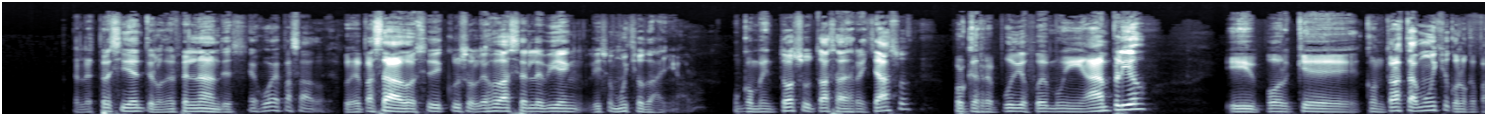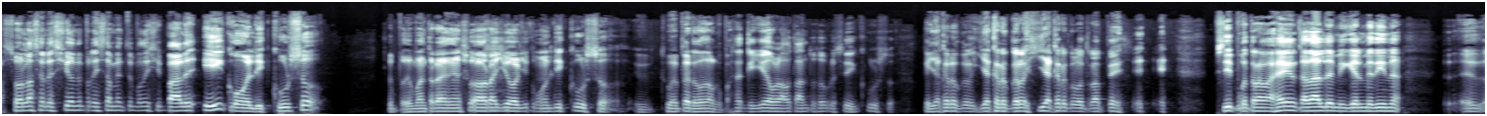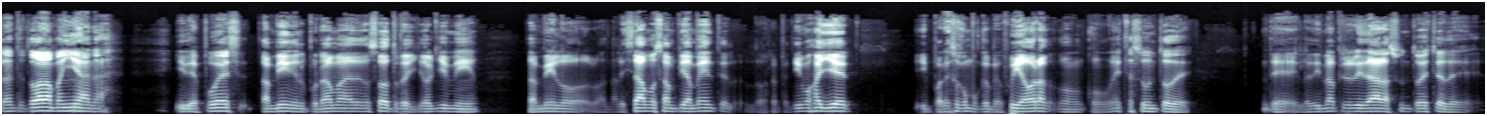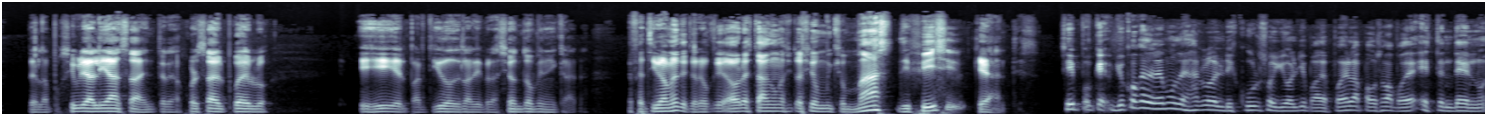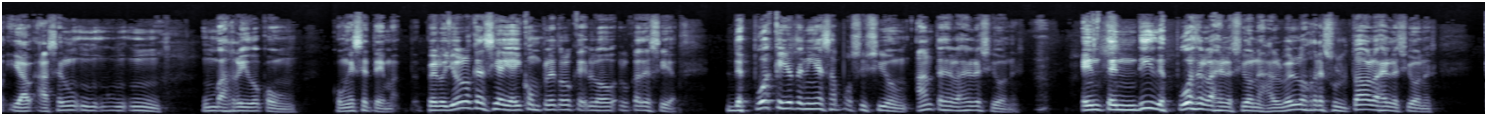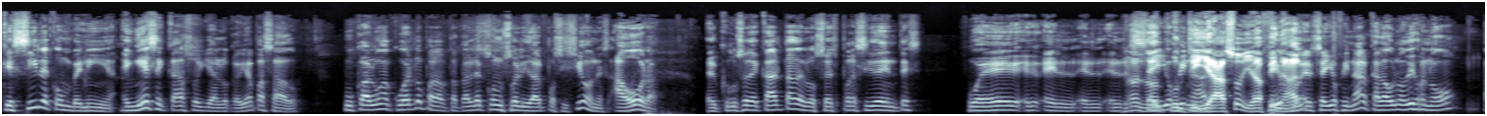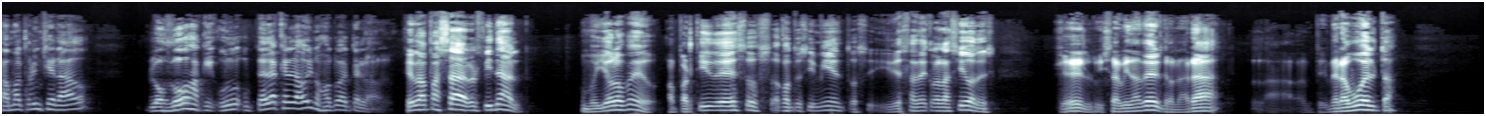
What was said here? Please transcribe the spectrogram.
del expresidente Leonel Fernández. El jueves pasado. El jueves pasado, ese discurso, lejos de hacerle bien, le hizo mucho daño. Comentó su tasa de rechazo porque el repudio fue muy amplio y porque contrasta mucho con lo que pasó en las elecciones precisamente municipales y con el discurso, que podemos entrar en eso ahora, Giorgio, con el discurso, y tú me perdonas, lo que pasa es que yo he hablado tanto sobre ese discurso, que ya creo que ya creo que, ya creo que lo traté. sí, porque trabajé en el canal de Miguel Medina eh, durante toda la mañana y después también en el programa de nosotros, Giorgio y mío, también lo, analizamos ampliamente, lo repetimos ayer y por eso como que me fui ahora con este asunto de le di más prioridad al asunto este de, la posible alianza entre la Fuerza del Pueblo y el Partido de la Liberación Dominicana. Efectivamente, creo que ahora están en una situación mucho más difícil que antes. Sí, porque yo creo que debemos dejarlo del discurso, Giorgio, para después de la pausa, para poder extendernos y hacer un, barrido con, ese tema. Pero yo lo que decía, y ahí completo lo que, lo que decía, después que yo tenía esa posición antes de las elecciones, entendí después de las elecciones, al ver los resultados de las elecciones, que sí le convenía, en ese caso ya en lo que había pasado, buscar un acuerdo para tratar de consolidar posiciones. Ahora, el cruce de cartas de los expresidentes fue el, el, sello final. ya final. el sello final. Cada uno dijo, no, estamos atrincherados, los dos aquí, uno, usted de aquel lado y nosotros de este lado. ¿Qué va a pasar al final? Como yo lo veo, a partir de esos acontecimientos y de esas declaraciones, que Luis Abinader ganará la primera vuelta,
